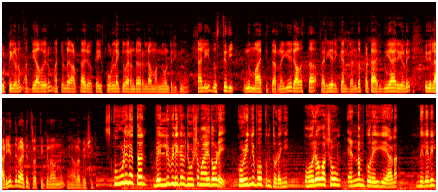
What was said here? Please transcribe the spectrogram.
കുട്ടികളും അധ്യാപകരും മറ്റുള്ള ആൾക്കാരും ഒക്കെ ഈ സ്കൂളിലേക്ക് വരേണ്ടവരെല്ലാം വന്നുകൊണ്ടിരിക്കുന്നത് എന്നാൽ ഈ ദുസ്ഥിതി ഒന്ന് മാറ്റിത്തരണം. ഈ ഒരു അവസ്ഥ പരിഹരിക്കാൻ ബന്ധപ്പെട്ട അധികാരികൾ ഇതിൽ അടിയന്തരമായിട്ട് ശ്രദ്ധിക്കണമെന്ന് ഞങ്ങൾ അപേക്ഷിക്കുന്നു. സ്കൂളിലെത്താൻ വെല്ലുവിളികൾ രൂക്ഷമായതോടെ കൊഴിഞ്ഞുപോക്കും തുടങ്ങി. ഓരോ വർഷവും എണ്ണം കുറയുകയാണ്. നിലവിൽ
